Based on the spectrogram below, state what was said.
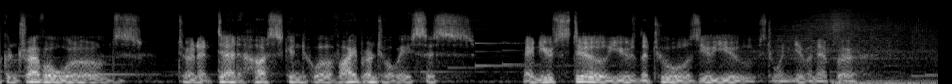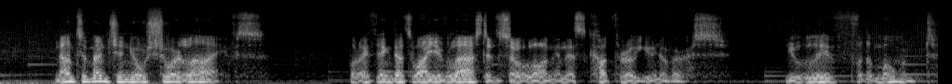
can travel worlds, turn a dead husk into a vibrant oasis, and you still use the tools you used when given at birth. Not to mention your short lives. But I think that's why you've lasted so long in this cutthroat universe. You live for the moment.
